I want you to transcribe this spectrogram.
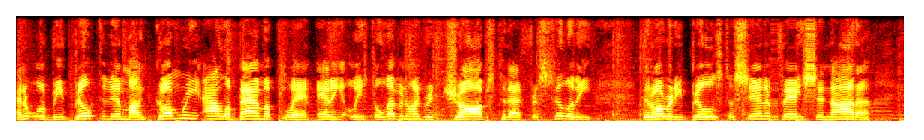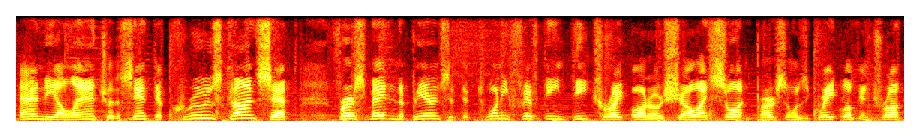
and it will be built in their Montgomery, Alabama plant, adding at least 1,100 jobs to that facility that already builds the Santa Fe Sonata and the Elantra. The Santa Cruz concept First made an appearance at the 2015 Detroit Auto Show. I saw it in person. It was a great looking truck.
